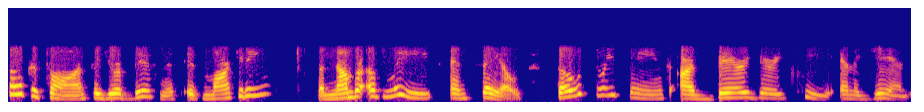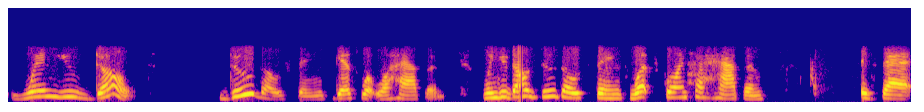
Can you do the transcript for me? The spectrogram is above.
focus on for your business is marketing, the number of leads, and sales. Those three things are very, very key. And again, when you don't do those things, guess what will happen? When you don't do those things, what's going to happen is that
